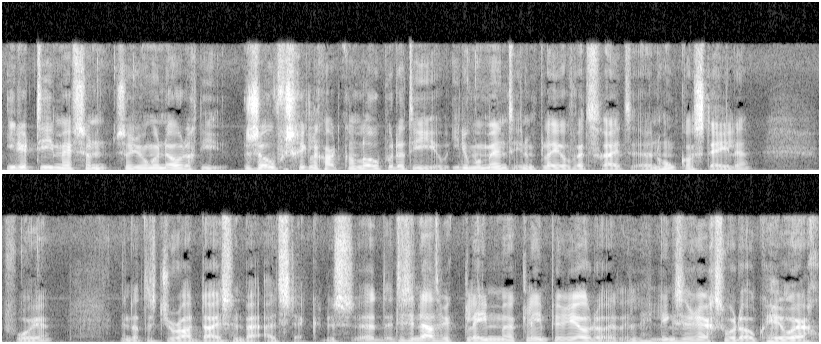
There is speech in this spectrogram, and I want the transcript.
ieder team heeft zo'n zo'n jongen nodig die zo verschrikkelijk hard kan lopen... dat hij op ieder moment in een playoff wedstrijd een honk kan stelen voor je. En dat is Gerard Dyson bij uitstek. Dus het is inderdaad weer claim, claimperiode. Links en rechts worden ook heel erg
